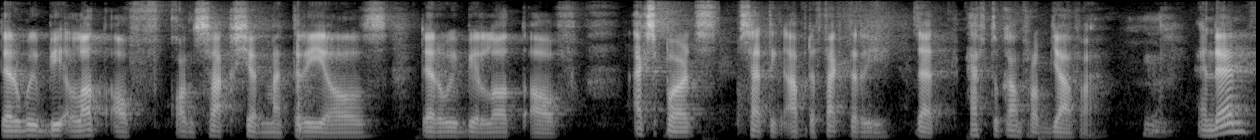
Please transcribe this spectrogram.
there will be a lot of construction materials, there will be a lot of experts setting up the factory that have to come from Java. Hmm. And then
